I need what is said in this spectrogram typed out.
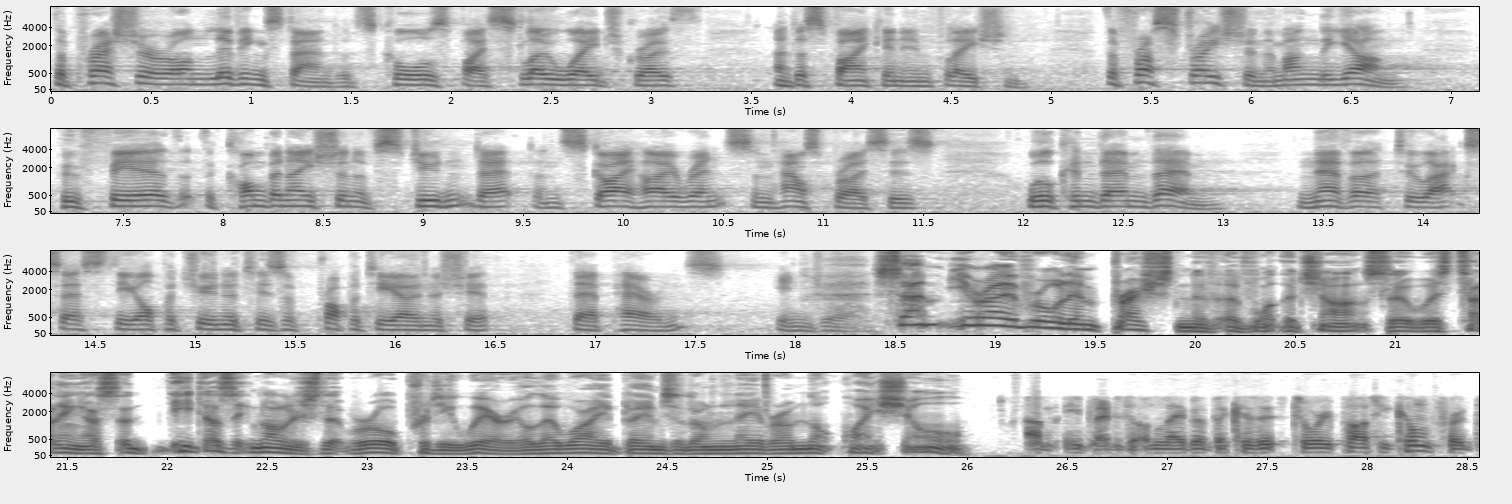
the pressure on living standards caused by slow wage growth and a spike in inflation, the frustration among the young who fear that the combination of student debt and sky high rents and house prices will condemn them never to access the opportunities of property ownership their parents enjoy. Sam, your overall impression of, of what the Chancellor was telling us, and he does acknowledge that we're all pretty weary, although why he blames it on Labour, I'm not quite sure. Um, he blames it on Labour because it's Tory party conference.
